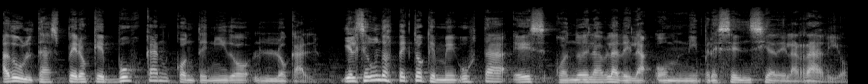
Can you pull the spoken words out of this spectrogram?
adultas, pero que buscan contenido local. Y el segundo aspecto que me gusta es cuando él habla de la omnipresencia de la radio.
